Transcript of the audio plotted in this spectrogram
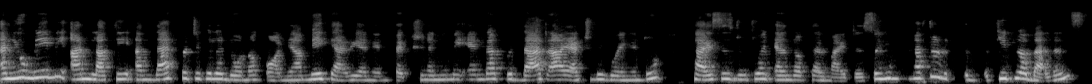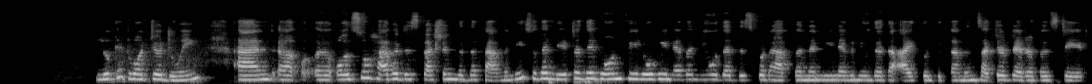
And you may be unlucky and that particular donor cornea may carry an infection and you may end up with that eye actually going into phthisis due to an endophthalmitis. So you have to keep your balance, look at what you're doing, and uh, uh, also have a discussion with the family so that later they don't feel, oh, we never knew that this could happen and we never knew that the eye could become in such a terrible state.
